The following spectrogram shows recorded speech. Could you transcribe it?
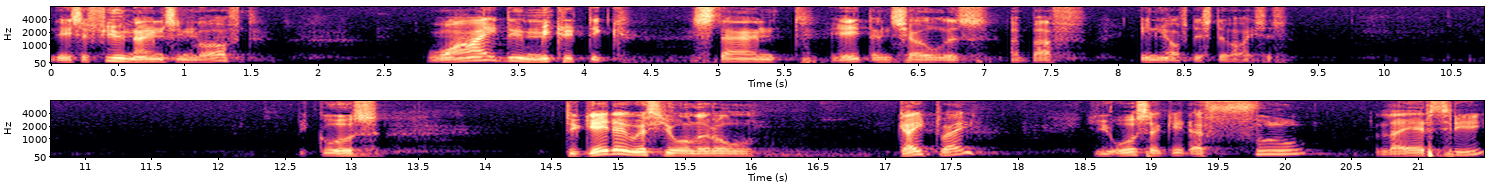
there's a few names involved. Why do MikroTik stand head and shoulders above any of these devices. Because together with your little gateway, you also get a full layer 3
